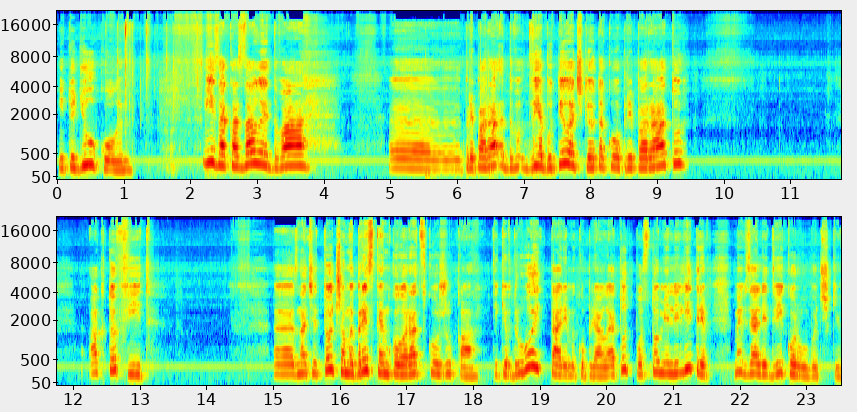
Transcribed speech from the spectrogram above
і тоді уколимо. І заказали два е, препара... дві бутилочки отакого препарату. Актофіт. Е, значить, той, що ми бризкаємо колорадського жука. Тільки в другій тарі ми купляли, а тут по 100 мл ми взяли дві коробочки.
